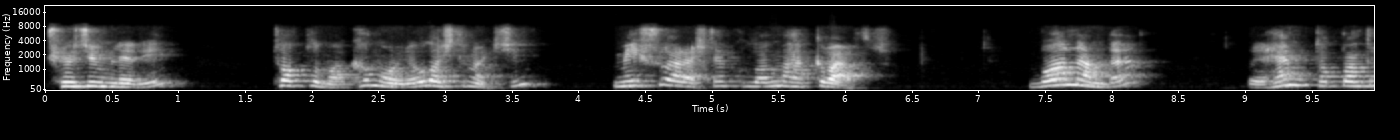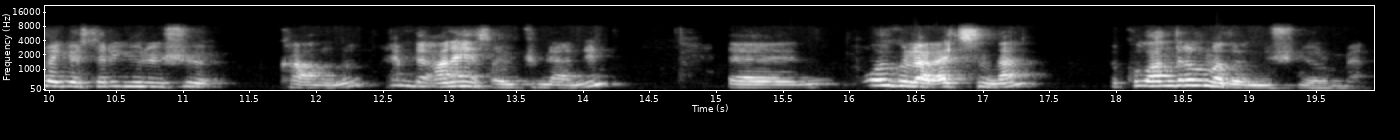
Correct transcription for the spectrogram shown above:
çözümleri topluma, kamuoyuna ulaştırmak için meşru araçlar kullanma hakkı vardır. Bu anlamda e, hem toplantı ve gösteri yürüyüşü kanunu hem de anayasa hükümlerinin e, Uygurlar açısından kullandırılmadığını düşünüyorum ben.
